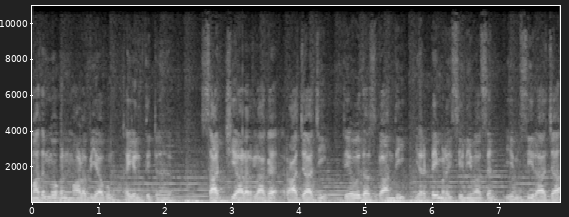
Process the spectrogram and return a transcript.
மதன்மோகன் மாலவியாவும் மாளவியாவும் கையெழுத்திட்டனர். சாட்சியாளர்களாக Rajaji Devdas Gandhi Rettaimalai Srinivasan M C Raja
